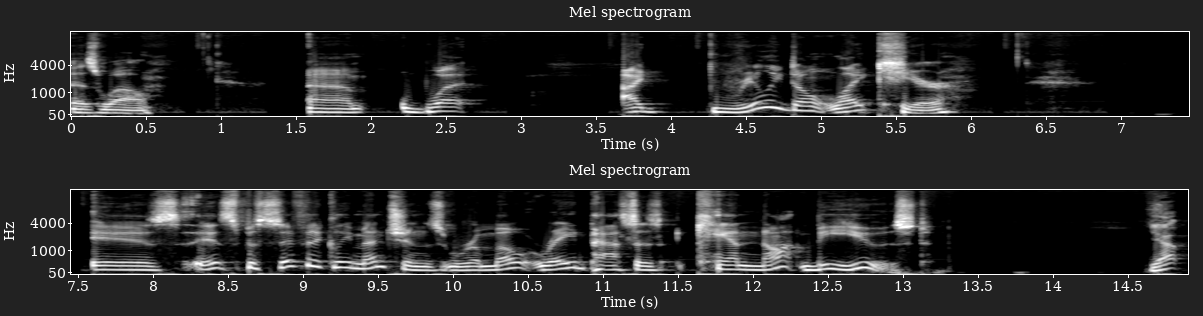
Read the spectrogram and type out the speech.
as well. Um, what I really don't like here is it specifically mentions remote raid passes cannot be used. Yep.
